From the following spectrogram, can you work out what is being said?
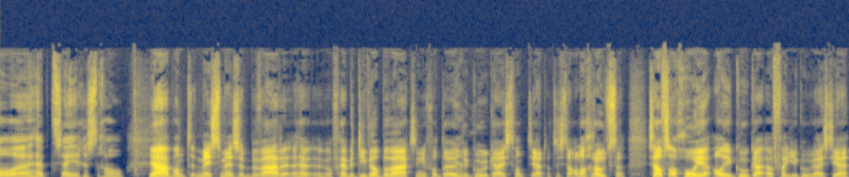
uh, hebt, zei je gisteren al. Ja, want de meeste mensen bewaren, he, of hebben die wel bewaard. In ieder geval de, Ja. de Gourgeist, want ja, dat is de allergrootste. Zelfs al gooi je al je Gourgeist, of je Gourgeist, je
